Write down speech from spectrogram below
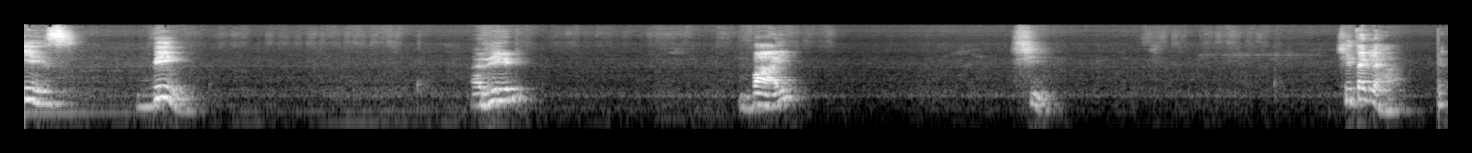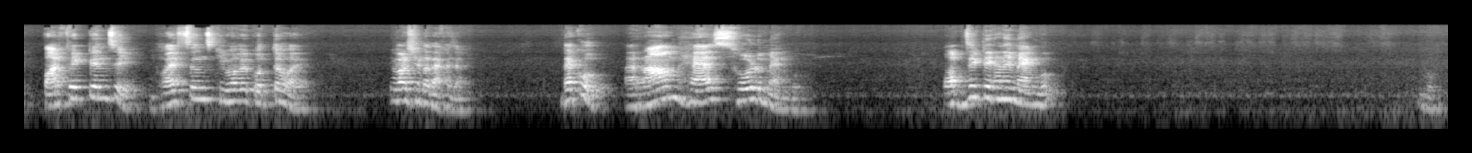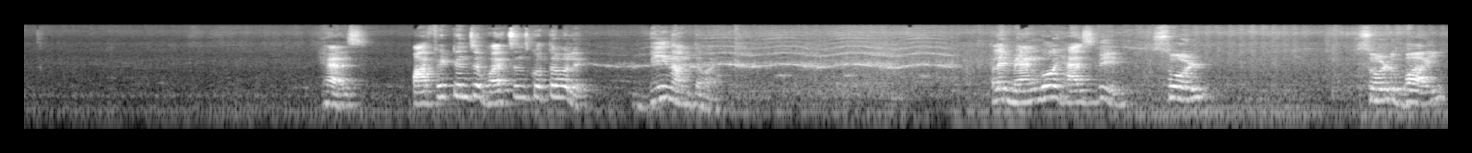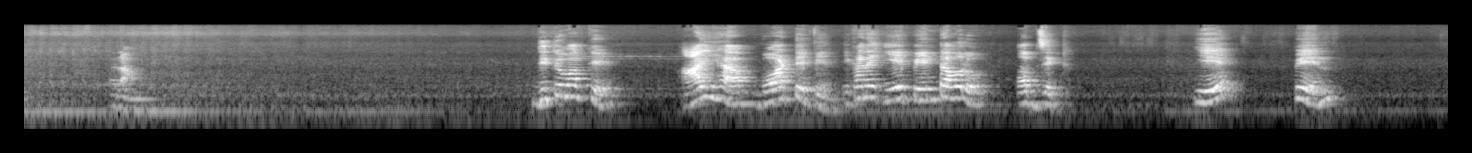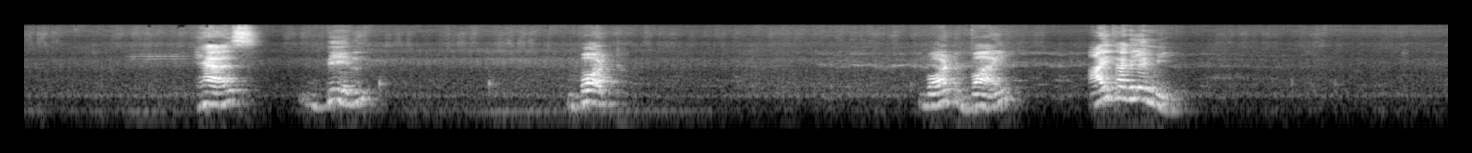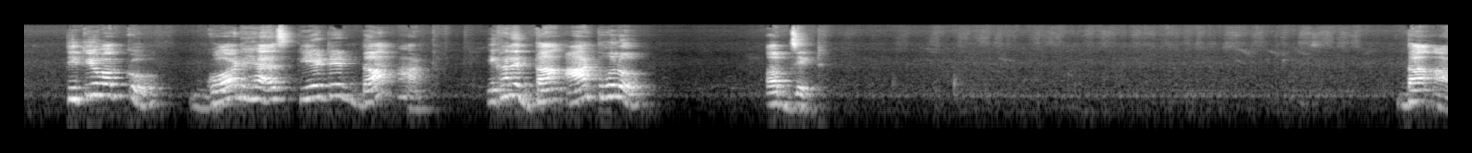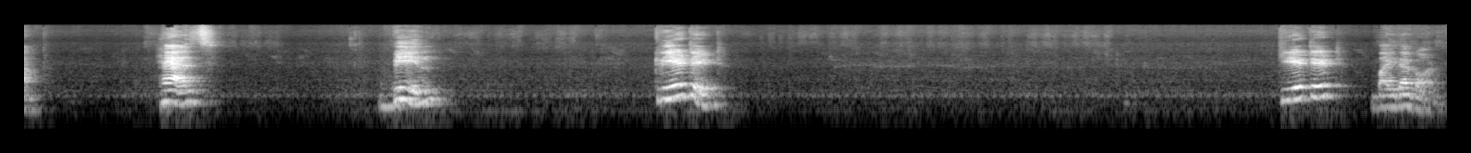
is being read by she she থাকলে হা পারফেক্ট টেন্সে ভয়েস চেঞ্জ কীভাবে করতে হয়? এবার সেটা দেখা যাক। দেখো Ram has sold mango object এখানে ম্যাঙ্গো হ্যাজ পারফেক্ট টেন্সে ভয়েস চেঞ্জ করতে হলে বিন আনতে হয়। তাহলে mango has been sold sold by Ram দ্বিতীয় বাক্যে I have bought a pen এখানে এ পেনটা হলো object a pen has been bought bought by, I থাকলে মি। তৃতীয় বাক্য, God has created the earth. এখানে দ্য আর্থ হলো object. the earth has been created created by the god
